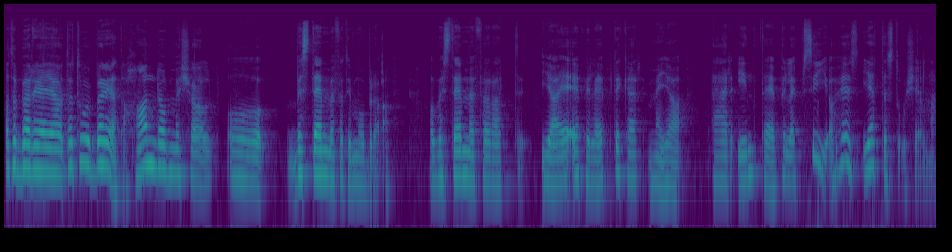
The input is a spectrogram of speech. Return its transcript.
Och då började jag, då tog, började jag ta hand om mig själv och bestämma för att må bra. Och bestämma för att jag är epileptiker, men jag är inte epilepsi och det är jättestor skillnad.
